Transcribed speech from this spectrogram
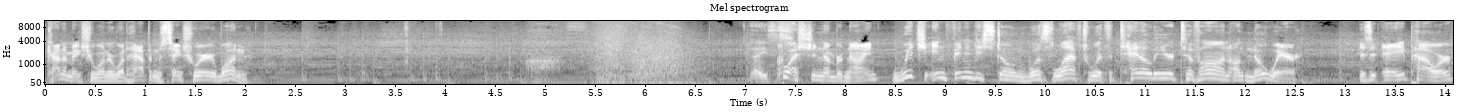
Kind of makes you wonder what happened to Sanctuary 1. Jesus. Question number nine. Which Infinity Stone was left with Taneleer Tivan on Knowhere? Is it A, power,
